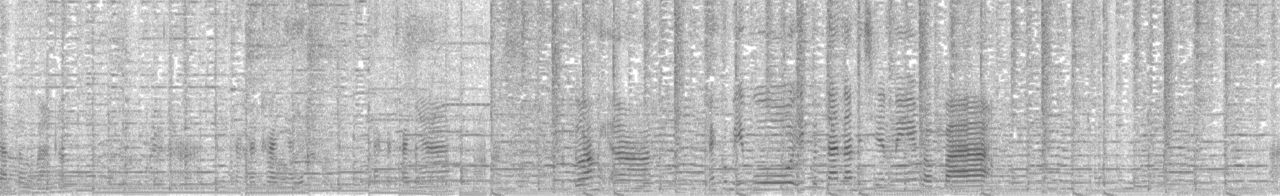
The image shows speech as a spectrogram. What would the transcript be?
ganteng banget. Ini kakaknya ya. Kakaknya kebetulan uh, Assalamualaikum ibu ikut dandan di sini bapak. Nah,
